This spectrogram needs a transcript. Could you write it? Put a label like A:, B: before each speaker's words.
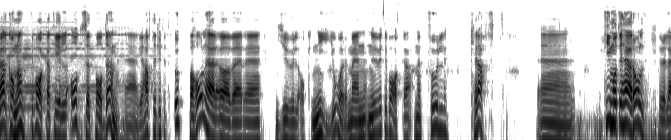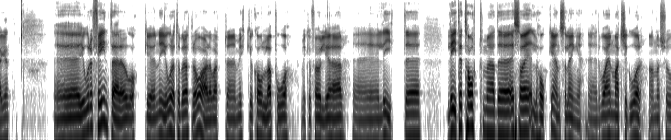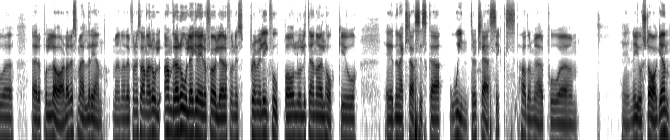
A: Välkomna tillbaka till Oddset-podden. Eh, vi har haft ett litet uppehåll här över eh, jul och nyår, men nu är vi tillbaka med full kraft. Eh, Timothy Herold, hur är läget?
B: Eh, jo, det är fint där och eh, nyåret har börjat bra här. Det har varit eh, mycket att kolla på, mycket att följa här. Eh, lite, lite torrt med eh, SHL-hockey än så länge. Eh, det var en match igår, annars så eh, är det på lördag det smäller igen. Men det har funnits andra, ro andra roliga grejer att följa. Det har funnits Premier League-fotboll och lite NHL-hockey och den här klassiska Winter Classics hade de här på eh, nyårsdagen.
